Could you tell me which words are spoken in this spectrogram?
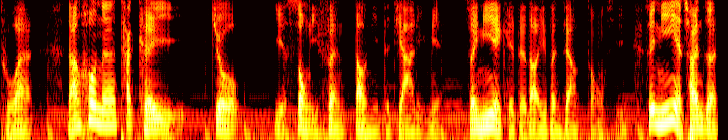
图案。然后呢，它可以就也送一份到你的家里面，所以你也可以得到一份这样子东西。所以你也穿着，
